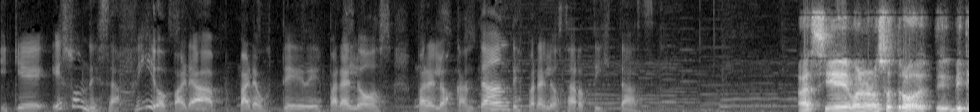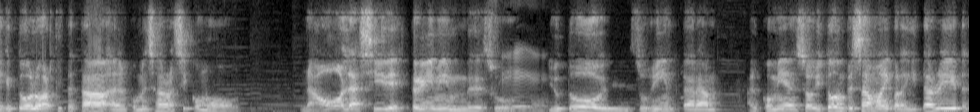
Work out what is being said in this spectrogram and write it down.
y que es un desafío para, para ustedes, para los, para los cantantes, para los artistas. Así es, bueno, nosotros, este, viste que todos los artistas estaban, eh, comenzaron así como una ola así de streaming de su YouTube y su Instagram al comienzo, y todos empezamos ahí con la guitarrita,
